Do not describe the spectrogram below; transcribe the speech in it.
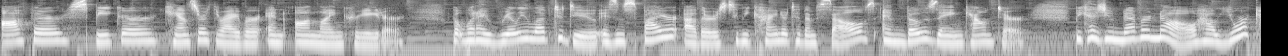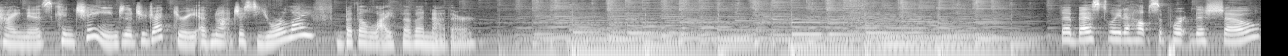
author, speaker, cancer thriver, and online creator. But what I really love to do is inspire others to be kinder to themselves and those they encounter. Because you never know how your kindness can change the trajectory of not just your life, but the life of another. The best way to help support this show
